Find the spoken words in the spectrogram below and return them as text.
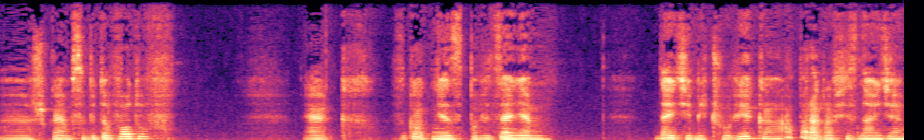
E, Szukają sobie dowodów, jak zgodnie z powiedzeniem Dajcie mi człowieka, a paragraf się znajdzie.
